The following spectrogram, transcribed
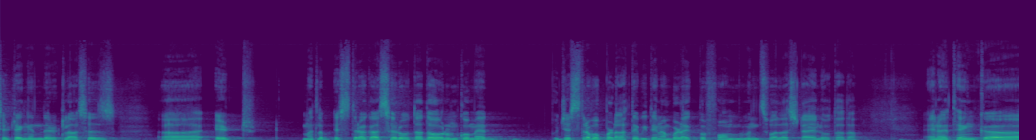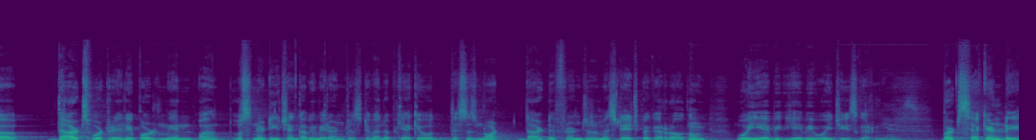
sitting in their classes it مطلب اس طرح کا اثر ہوتا تھا اور ان کو میں جس طرح وہ پڑھاتے بھی تھے نا بڑا ایک پرفارمنس والا اسٹائل ہوتا تھا and I think that's what really pull main اس نے ٹیچنگ کا بھی میرا انٹرسٹ ڈیولپ کیا کہ وہ this is not that different جو میں اسٹیج پہ کر رہا ہوتا ہوں وہی یہ بھی یہ بھی وہی چیز کر رہی but secondly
